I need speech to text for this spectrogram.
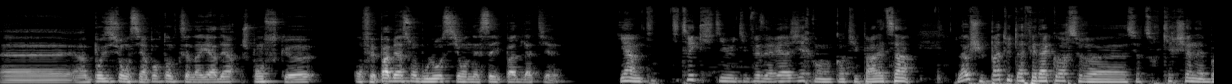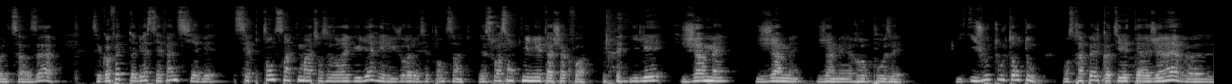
euh, une position aussi importante que celle d'un gardien, je pense que on fait pas bien son boulot si on n'essaye pas de l'attirer. Il y a un petit, petit truc qui, me faisait réagir quand, quand tu parlais de ça. Là où je suis pas tout à fait d'accord sur euh, sur Kirchen et Boltzhauser, c'est qu'en fait Tobias Stefan, s'il y avait 75 matchs en saison régulière, il y jouerait les 75. Il y a 60 minutes à chaque fois. il est jamais, jamais, jamais reposé. Il, joue tout le temps tout. On se rappelle quand il était à Genève, euh,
